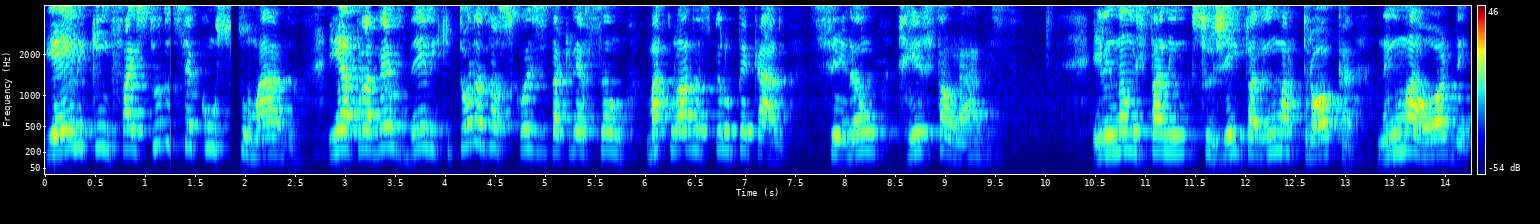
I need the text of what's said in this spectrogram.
e é Ele quem faz tudo ser consumado, e é através dele que todas as coisas da criação, maculadas pelo pecado, serão restauradas. Ele não está nem sujeito a nenhuma troca, nenhuma ordem,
